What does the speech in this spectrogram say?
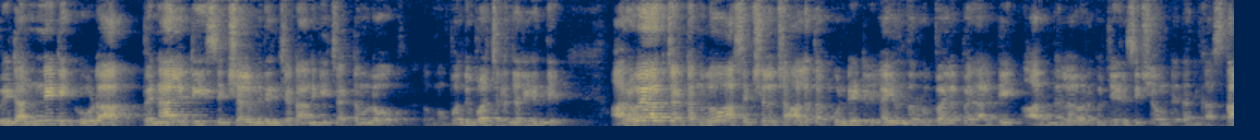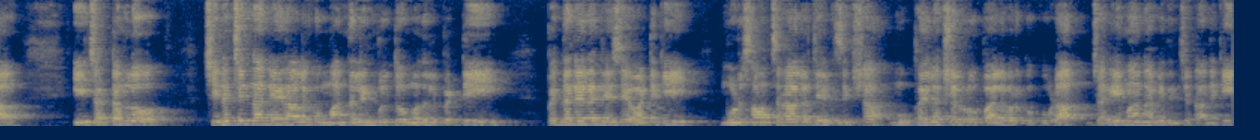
వీటన్నిటికి కూడా పెనాల్టీ శిక్షలు విధించడానికి ఈ చట్టంలో పొందుపరచడం జరిగింది. అరవై ఆరు చట్టంలో ఆ శిక్షలు చాలా తక్కువ ఉండేటివి ఐదు వందల రూపాయల పెనాల్టీ ఆరు నెలల వరకు జైలు శిక్ష ఉండేదాన్ని. కాస్త ఈ చట్టంలో చిన్న చిన్న నేరాలకు మందలింపులతో మొదలుపెట్టి పెద్ద నేరం చేసే వాటికి మూడు సంవత్సరాల జైలు శిక్ష ముప్పై లక్షల రూపాయల వరకు కూడా జరిమానా విధించడానికి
